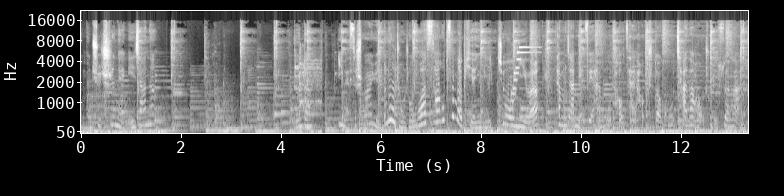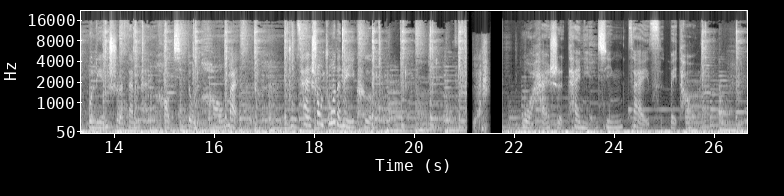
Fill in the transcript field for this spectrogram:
我们去吃哪一家呢？等等，一百四十八元六种肉，我操，这么便宜！就你了。他们家免费韩国泡菜，好吃到哭，恰到好处的酸辣，我连吃了三盘，好激动，好满足。主菜上桌的那一刻，我还是太年轻，再一次被套了。哎，这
